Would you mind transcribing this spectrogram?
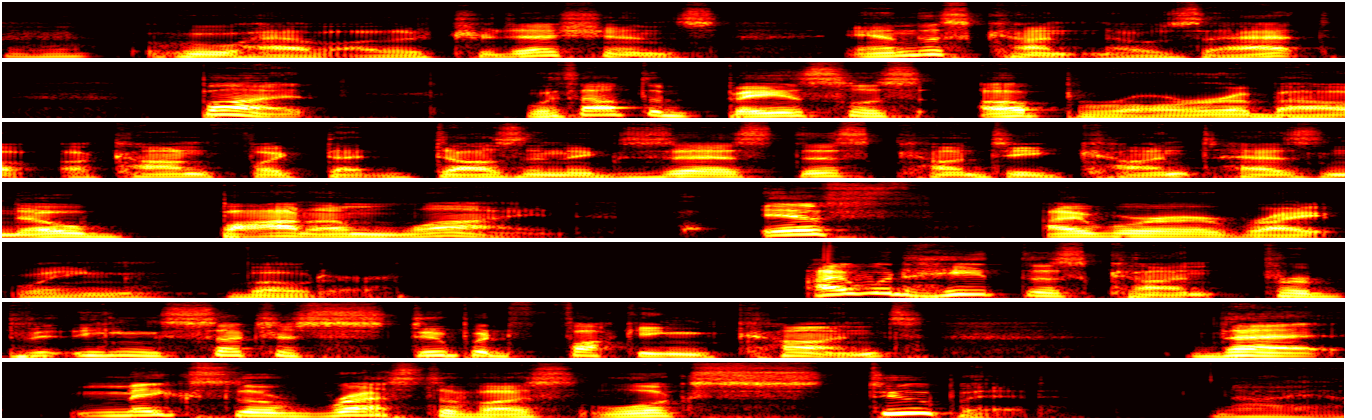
mm-hmm. who have other traditions. And this cunt knows that. But without the baseless uproar about a conflict that doesn't exist, this cunty cunt has no bottom line. If I were a right wing voter, I would hate this cunt for being such a stupid fucking cunt that makes the rest of us look stupid. Oh yeah.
